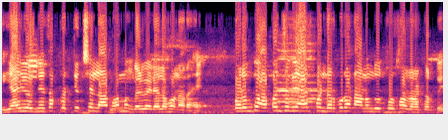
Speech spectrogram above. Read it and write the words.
ह्या योजनेचा प्रत्यक्ष लाभ हा मंगळवेड्याला होणार आहे. परंतु आपण सगळे आज पंढरपुरात आनंदोत्सव साजरा करतोय.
